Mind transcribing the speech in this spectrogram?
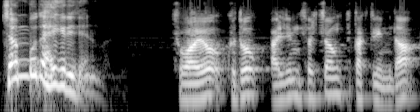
전부 다 해결이 되는 거예요. 좋아요, 구독, 알림 설정 부탁드립니다.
